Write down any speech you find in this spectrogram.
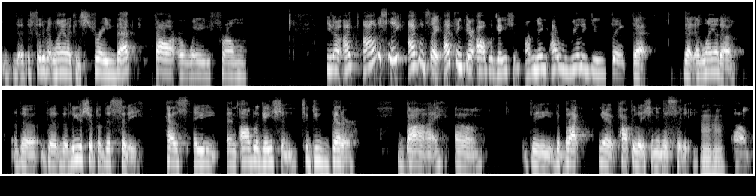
the, the city of Atlanta can stray that far away from, you know, I, I honestly, I would say, I think their obligation. I mean, I really do think that that Atlanta, the the, the leadership of this city, has a an obligation to do better by um, the the black you know, population in this city. Mhm. Um,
